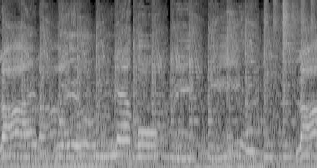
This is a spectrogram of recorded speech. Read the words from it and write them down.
Life will never be here. Life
